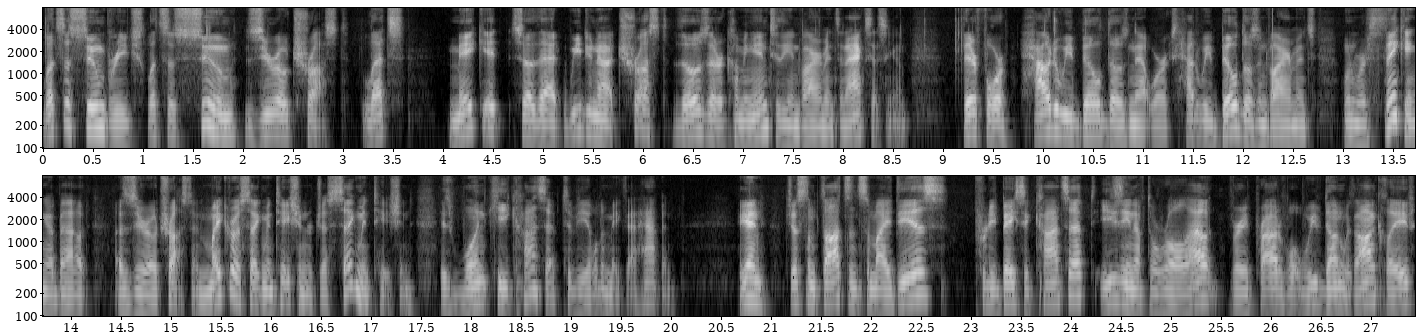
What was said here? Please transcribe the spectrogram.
let's assume breach, let's assume zero trust. Let's make it so that we do not trust those that are coming into the environments and accessing them. Therefore, how do we build those networks? How do we build those environments when we're thinking about a zero trust? And microsegmentation or just segmentation is one key concept to be able to make that happen. Again, just some thoughts and some ideas. Pretty basic concept, easy enough to roll out. Very proud of what we've done with Enclave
